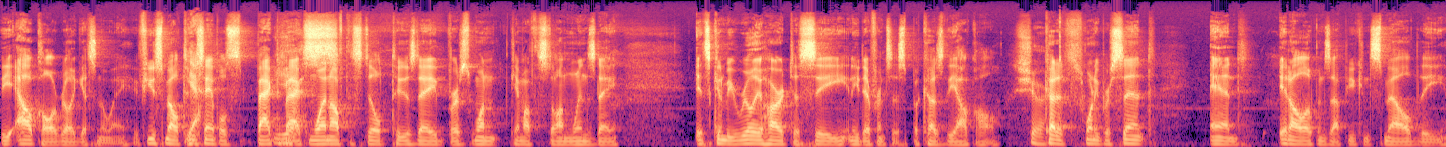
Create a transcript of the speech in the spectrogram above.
the alcohol really gets in the way. If you smell two Yeah. samples back to back, one off the still Tuesday versus one came off the still on Wednesday, it's going to be really hard to see any differences because of the alcohol. Sure. Cut it to 20 percent, and it all opens up. You can smell the the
